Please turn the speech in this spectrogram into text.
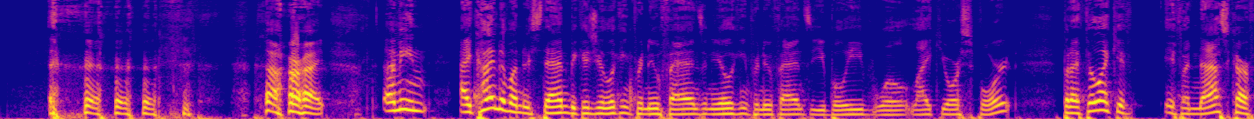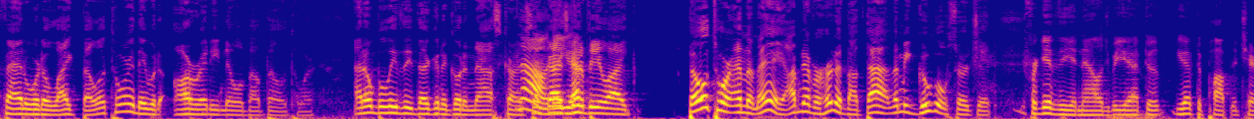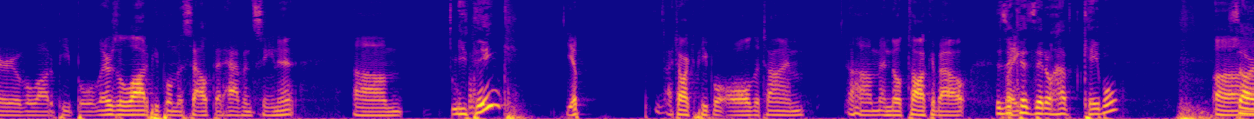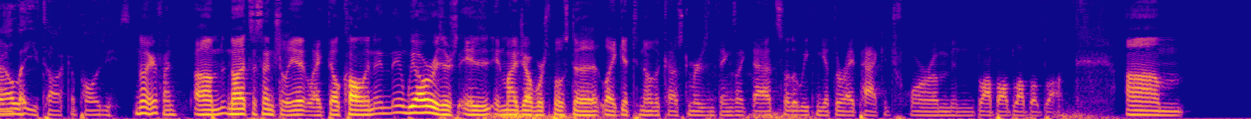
All right. I mean, I kind of understand because you're looking for new fans and you're looking for new fans that you believe will like your sport. But I feel like if if a NASCAR fan were to like Bellator, they would already know about Bellator. I don't believe that they're going to go to NASCAR and No, some no, guy's you going to be like Bellator MMA. I've never heard about that. Let me Google search it. Forgive the analogy, but you have to you have to pop the cherry of a lot of people. There's a lot of people in the South that haven't seen it. Um, You think? yep, I talk to people all the time, um, and they'll talk about. Is it because they don't have cable? Um, Sorry, I'll let you talk. Apologies. No, you're fine. Um, no, that's essentially it. Like they'll call in, and we always are, is- in my job we're supposed to like get to know the customers and things like that, so that we can get the right package for them and blah blah blah blah blah. Um,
